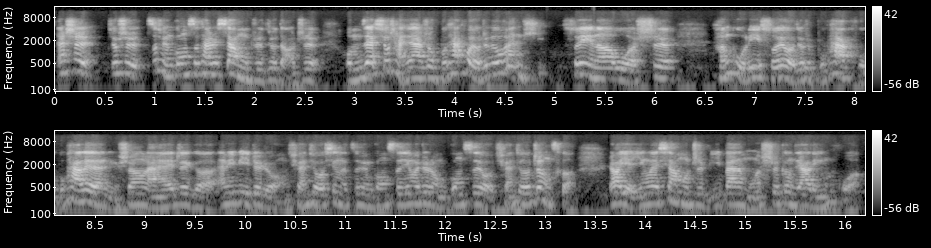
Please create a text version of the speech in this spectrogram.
但是就是咨询公司它是项目制，就导致我们在休产假的时候不太会有这个问题。所以呢，我是。很鼓励所有就是不怕苦不怕累的女生来这个 M B B 这种全球性的咨询公司，因为这种公司有全球的政策，然后也因为项目制比一般的模式更加灵活。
